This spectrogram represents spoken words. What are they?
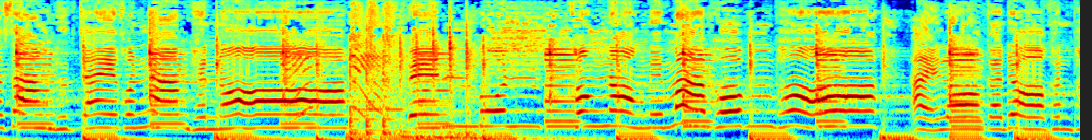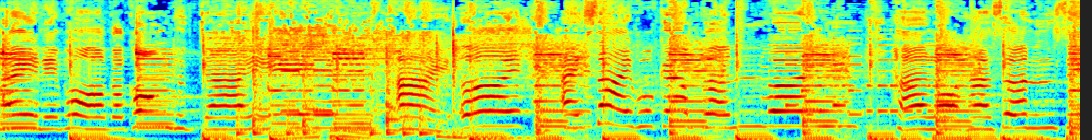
าสร้างถึกใจคนงามแท่นอ เป็นบุญของน้องได้มาพบพ่อไอ้รอกระดอกคันไพ่ได้พ่อก็คงถึกใจไอ้เอ้ยไอ้สายผู้แก้เปินวันหาหลอกหาเซินสิ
